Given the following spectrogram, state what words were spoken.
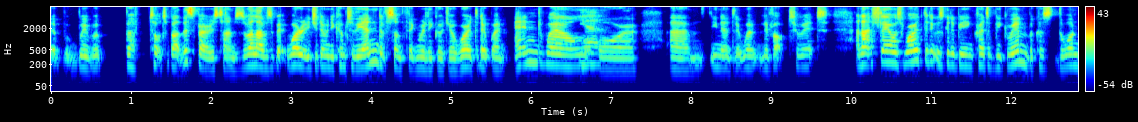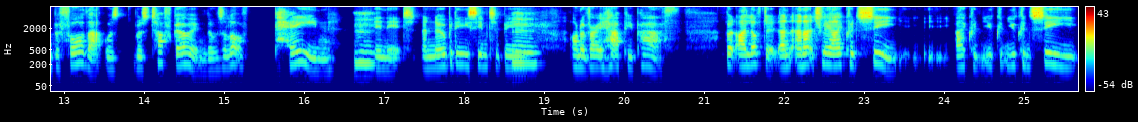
Uh, we were talked about this various times as well. I was a bit worried. You know, when you come to the end of something really good, you're worried that it won't end well, yeah. or um, you know that it won't live up to it. And actually, I was worried that it was going to be incredibly grim because the one before that was was tough going. There was a lot of pain mm. in it, and nobody seemed to be mm. on a very happy path. But I loved it, and and actually, I could see, I could you could you can see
